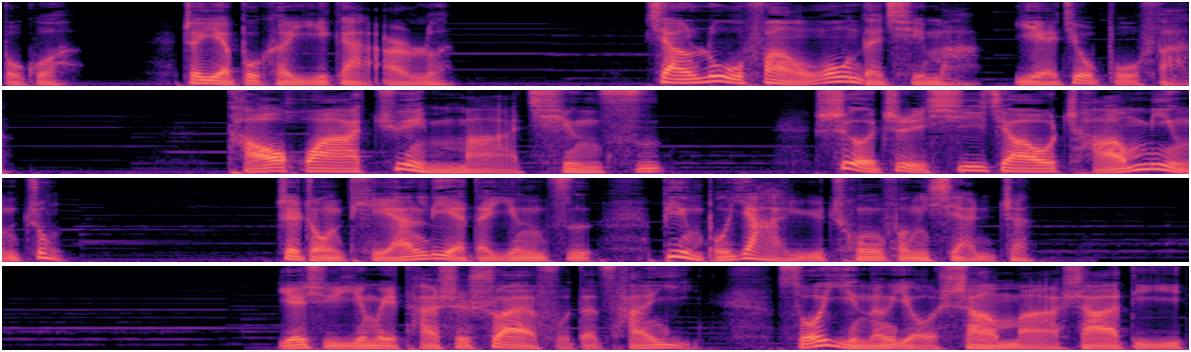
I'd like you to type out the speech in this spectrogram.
不过，这也不可一概而论。像陆放翁的骑马也就不凡。桃花骏马青丝，射至西郊长命重。这种田猎的英姿，并不亚于冲锋陷阵。也许因为他是帅府的参议，所以能有上马杀敌、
